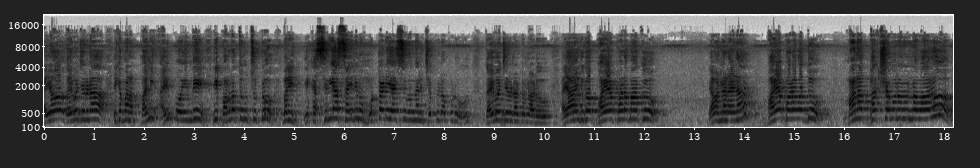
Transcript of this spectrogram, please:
అయ్యో దైవజనుడా ఇక మన పని అయిపోయింది. ఈ పర్వతం చుట్టూ మరి ఇక సిరియా సైన్యము ముట్టడి వేసి ఉందని చెప్పినప్పుడు దైవజనుడు అంటున్నాడు అయ్యా ఇదిగో భయపడమాకు ఏమన్నాడు ఆయన? భయపడవద్దు. మన పక్షమున వారు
